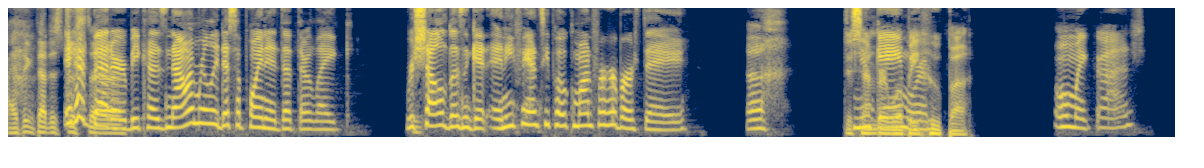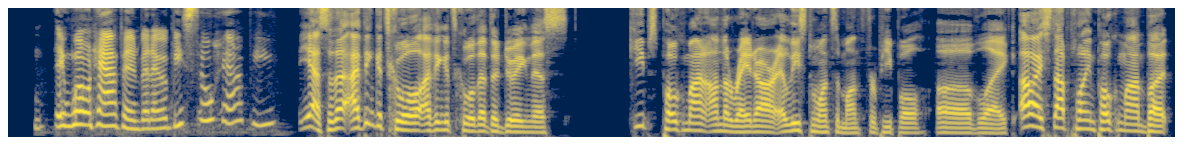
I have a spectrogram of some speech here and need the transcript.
I think that is just. It had uh, better because now I'm really disappointed that they're like Rochelle doesn't get any fancy Pokemon for her birthday. Ugh. December will be or- Hoopa. Oh my gosh. It won't happen, but I would be so happy. yeah, so that I think it's cool. I think it's cool that they're doing this. Keeps Pokemon on the radar at least once a month for people of like, oh, I stopped playing Pokemon, but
